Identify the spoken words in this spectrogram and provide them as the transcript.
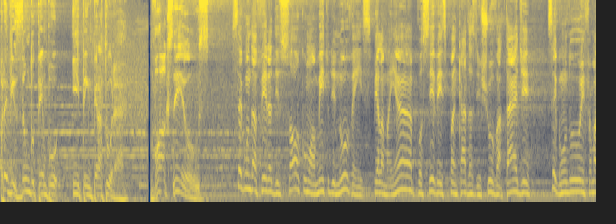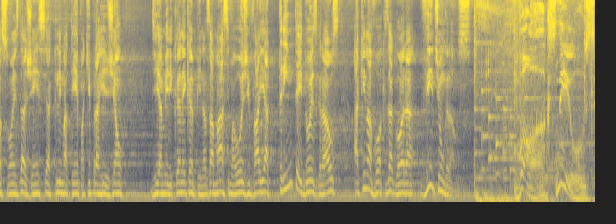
Previsão do tempo e temperatura. Vox News. Segunda-feira de sol com aumento de nuvens pela manhã, possíveis pancadas de chuva à tarde, segundo informações da agência Climatempo aqui para a região de Americana e Campinas. A máxima hoje vai a 32 graus, aqui na Vox agora 21 graus. Vox News.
